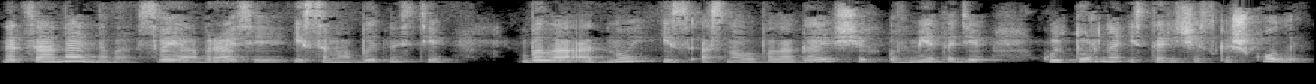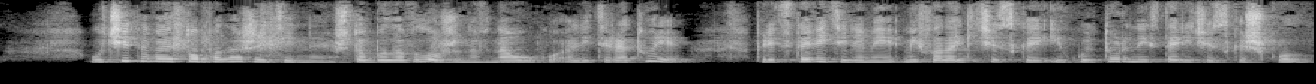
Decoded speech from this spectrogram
национального своеобразия и самобытности была одной из основополагающих в методе культурно-исторической школы, Учитывая то положительное, что было вложено в науку о литературе, представителями мифологической и культурно-исторической школ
